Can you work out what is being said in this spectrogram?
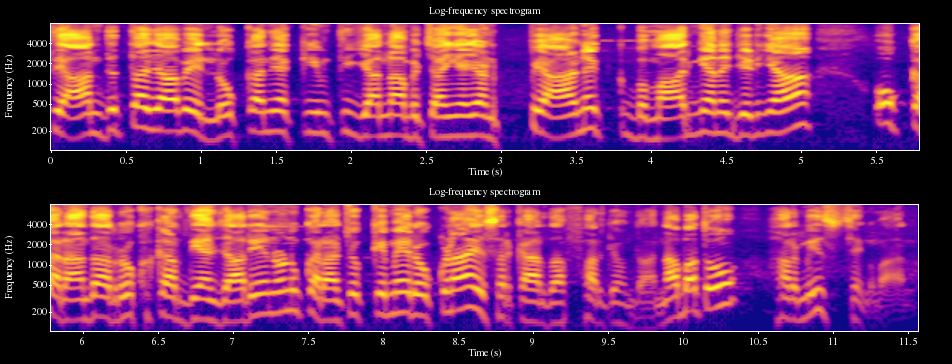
ਧਿਆਨ ਦਿੱਤਾ ਜਾਵੇ, ਲੋਕਾਂ ਦੀਆਂ ਕੀਮਤੀ ਜਾਨਾਂ ਬਚਾਈਆਂ ਜਾਣ, ਭਿਆਨਕ ਬਿਮਾਰੀਆਂ ਨੇ ਜਿਹੜੀਆਂ ਉਹ ਘਰਾਂ ਦਾ ਰੁਖ ਕਰਦੀਆਂ ਜਾ ਰਹੀਆਂ ਉਹਨਾਂ ਨੂੰ ਘਰਾਂ ਚੋਂ ਕਿਵੇਂ ਰੋਕਣਾ, ਇਹ ਸਰਕਾਰ ਦਾ ਫਰਜ਼ ਹੁੰਦਾ। ਨਾਭਾ ਤੋਂ ਹਰਮੀਤ ਸਿੰਘ ਮਾਨ।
